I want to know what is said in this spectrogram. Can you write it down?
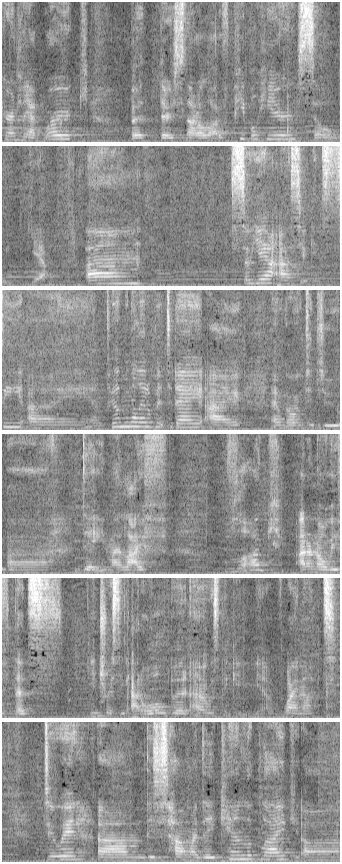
currently at work but there's not a lot of people here so yeah. Um, so yeah as you can see I am filming a little bit today. I am going to do a day in my life vlog. I don't know if that's interesting at all but I was thinking yeah why not do it? Um, this is how my day can look like uh,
